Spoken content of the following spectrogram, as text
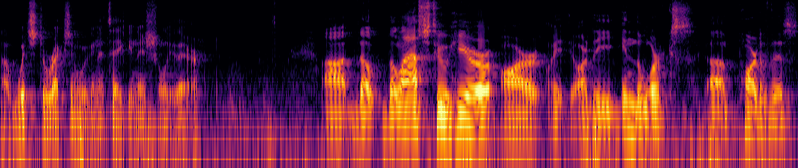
uh, which direction we're going to take initially there. Uh, the, the last two here are, are the in the works uh, part of this.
